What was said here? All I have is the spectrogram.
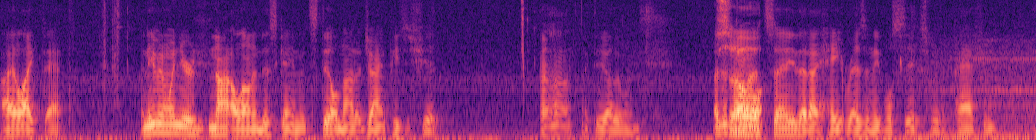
I like that. And even when you're not alone in this game, it's still not a giant piece of shit Uh huh. like the other ones. I just So- want to say that I hate Resident Evil 6 with a passion.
